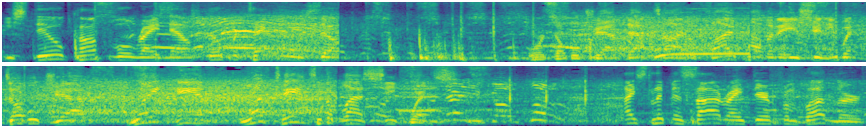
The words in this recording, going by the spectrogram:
He's still comfortable right now, still protecting himself. Or double jab that time. A five combination. He went double jab, right hand, left hand to the blast sequence. Nice slip inside right there from Butler.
